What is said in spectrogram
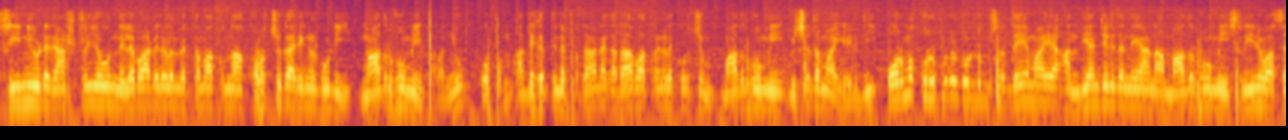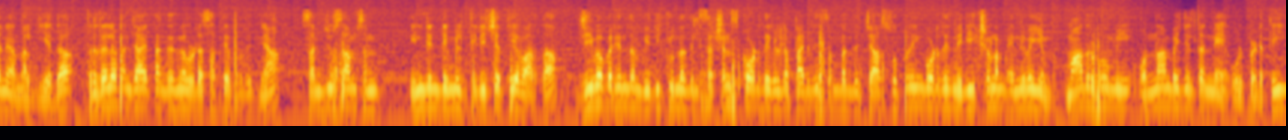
ശ്രീനിയുടെ രാഷ്ട്രീയവും നിലപാടുകളും വ്യക്തമാക്കുന്ന കുറച്ചു കാര്യങ്ങൾ കൂടി മാതൃഭൂമി പറഞ്ഞു. ഒപ്പം അദ്ദേഹത്തിന്റെ പ്രധാന കഥാപാത്രങ്ങളെക്കുറിച്ചും മാതൃഭൂമി വിശദമായി എഴുതി. ഓർമ്മക്കുറിപ്പുകൾ കൊണ്ടും ശ്രദ്ധേയമായ അന്ത്യാഞ്ജലി തന്നെയാണ് മാതൃഭൂമി ശ്രീനിവാസന് നൽകിയത്. ത്രിതല പഞ്ചായത്ത് അംഗങ്ങളുടെ സത്യപ്രതിജ്ഞ. സഞ്ജു സാംസൺ ഇന്ത്യൻ ടീമിൽ തിരിച്ചെത്തിയ വാർത്ത ജീവപര്യന്തം വിധിക്കുന്നതിൽ സെഷൻസ് കോടതികളുടെ പരിധി സംബന്ധിച്ച സുപ്രീം കോടതി നിരീക്ഷണം എന്നിവയും മാതൃഭൂമി ഒന്നാം പേജിൽ തന്നെ ഉൾപ്പെടുത്തി.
